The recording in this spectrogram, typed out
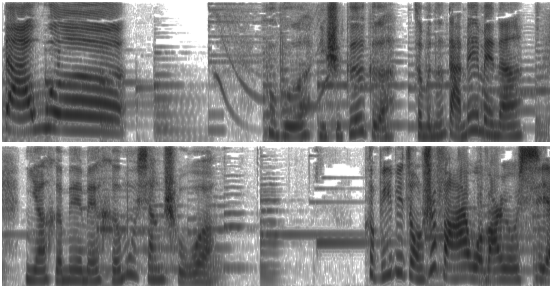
打我。布布，你是哥哥，怎么能打妹妹呢？你要和妹妹和睦相处。可比比总是妨碍我玩游戏。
